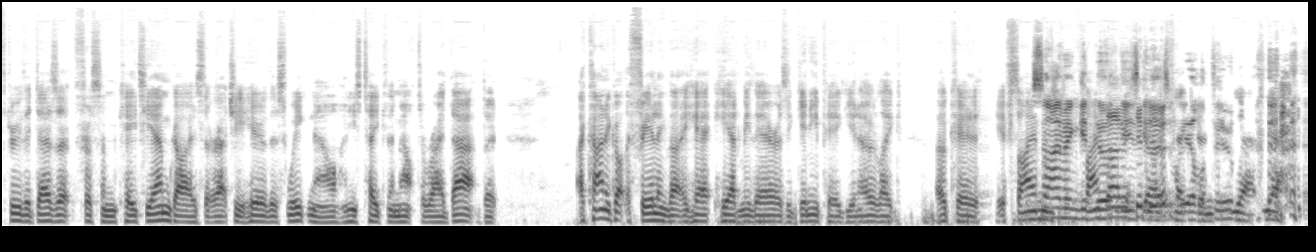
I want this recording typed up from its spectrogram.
through the desert for some KTM guys that are actually here this week now, and he's taking them out to ride that. But I kind of got the feeling that he had, he had me there as a guinea pig, you know, like, okay, if Simon Simon can do it, Simon these guys will be able to. yeah, yeah.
